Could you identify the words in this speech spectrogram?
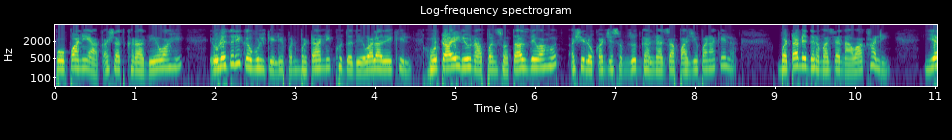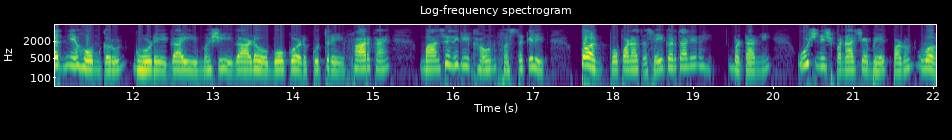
पोपांनी आकाशात खरा देव आहे एवढे तरी कबूल केले पण भटांनी खुद्द देवाला देखील होटाळी देऊन आपण स्वतःच देव आहोत अशी लोकांची समजूत घालण्याचा पाजीपणा केला. भटाने धर्माच्या नावाखाली यज्ञ होम करून घोडे गाई म्हशी गाढव बोकड कुत्रे फार काय माणसे देखील खाऊन फस्त केलीत पण पोपांना तसेही करता आले नाही. भटांनी उच्च भेद पाडून व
